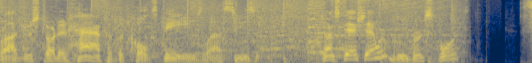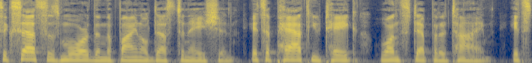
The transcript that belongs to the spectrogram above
Rodgers started half of the Colts games last season. John Stashower, Bloomberg Sports. Success is more than the final destination. It's a path you take one step at a time. It's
